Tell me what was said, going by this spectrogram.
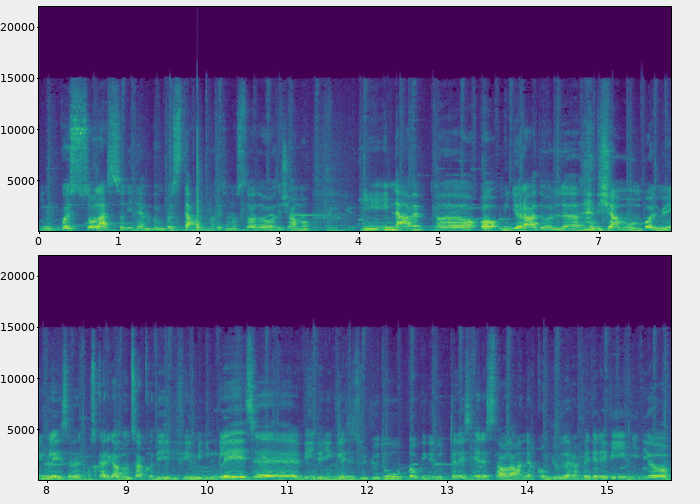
in questo lasso di tempo, in quest'anno che sono stato diciamo in, nave uh, ho migliorato il, diciamo un po' il mio inglese ho scaricato un sacco di, di, film in inglese video in inglese su youtube quindi tutte le sere stavo davanti al computer a vedere video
